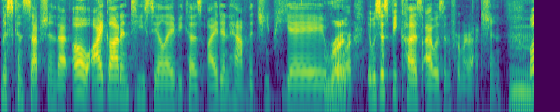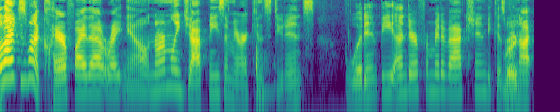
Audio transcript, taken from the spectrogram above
misconception that oh, I got into UCLA because I didn't have the GPA, or it was just because I was in affirmative action. Well, I just want to clarify that right now. Normally, Japanese American students wouldn't be under affirmative action because we're not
